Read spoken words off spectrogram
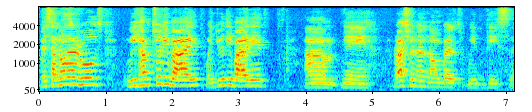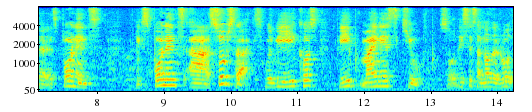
there's another rules. We have to divide. When you divide it um, uh, rational numbers with these uh, exponents exponents uh, subtracts will be equals p minus q. So this is another rule.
